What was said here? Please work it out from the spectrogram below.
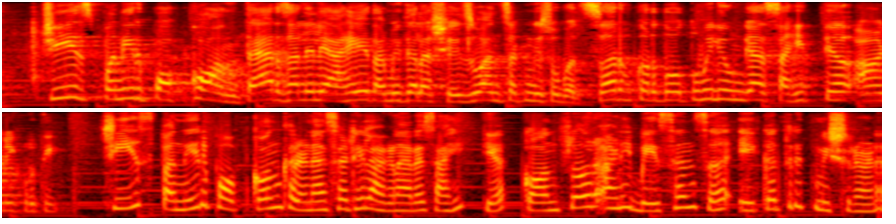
चीज पनीर पॉपकॉर्न तयार झालेले आहेत. आम्ही त्याला शेजवान चटणी सोबत सर्व करतो. तुम्ही लिहून घ्या साहित्य आणि कृती. चीज पनीर पॉपकॉर्न करण्यासाठी लागणारं साहित्य कॉर्नफ्लोअर आणि बेसनचं एकत्रित मिश्रण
